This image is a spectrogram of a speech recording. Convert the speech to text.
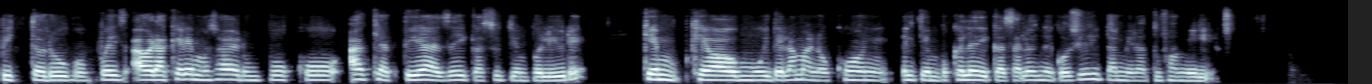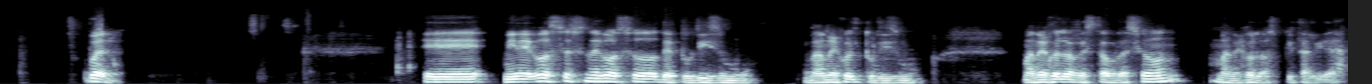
Víctor Hugo, pues ahora queremos saber un poco a qué actividades dedicas tu tiempo libre, que, que, va muy de la mano con el tiempo que le dedicas a los negocios y también a tu familia. Bueno, eh, mi negocio es un negocio de turismo, manejo el turismo, manejo la restauración, manejo la hospitalidad.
